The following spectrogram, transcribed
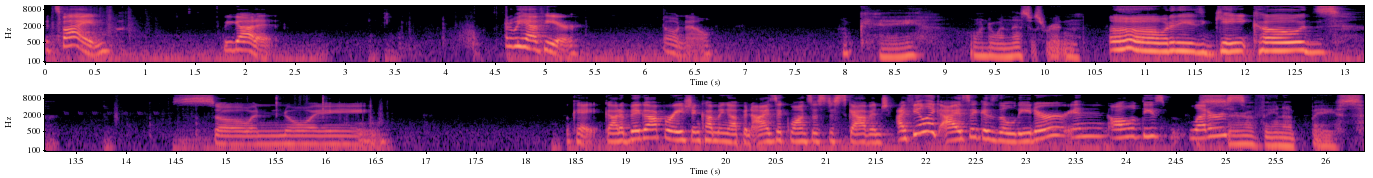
It's fine. We got it. What do we have here? Oh no. Okay, wonder when this was written. Oh, what are these gate codes? So annoying. Okay, got a big operation coming up, and Isaac wants us to scavenge. I feel like Isaac is the leader in all of these letters. Saravena Base.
